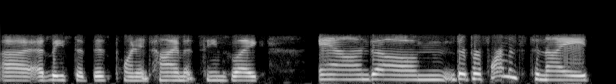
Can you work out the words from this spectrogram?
uh, at least at this point in time, it seems like. And um, their performance tonight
